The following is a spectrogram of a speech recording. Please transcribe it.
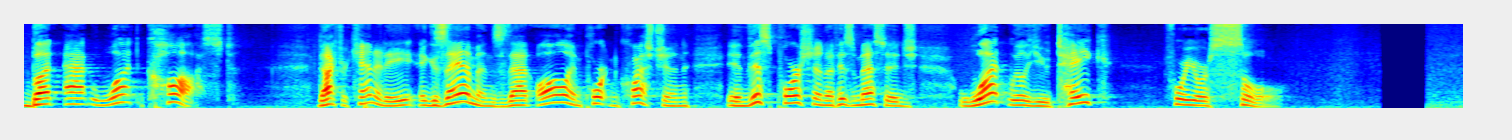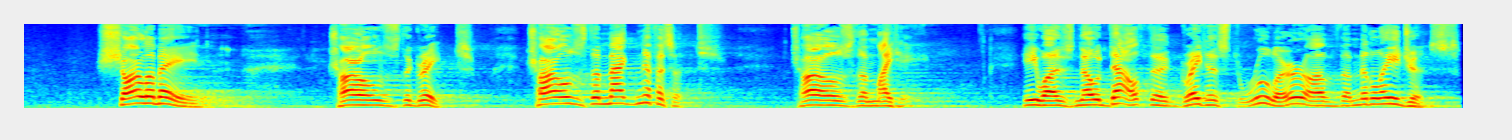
But at what cost? Dr. Kennedy examines that all important question in this portion of his message What will you take for your soul? Charlemagne, Charles the Great, Charles the Magnificent, Charles the Mighty. He was no doubt the greatest ruler of the Middle Ages.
